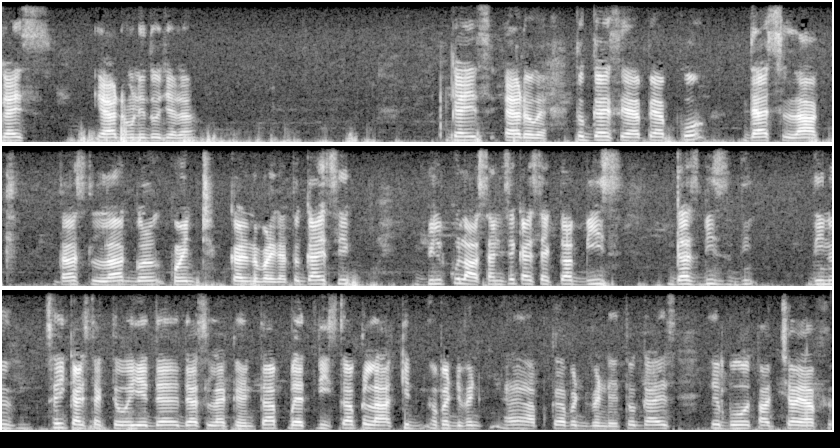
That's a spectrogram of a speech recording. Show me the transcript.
गैस ऐड होने दो ज़रा। गैस ऐड हो गया। तो गैस यहाँ पे आपको दस लाख दस लाख पॉइंट करना पड़ेगा। तो गैस ये बिल्कुल आसानी से कर सकते हो। आप बीस, दस, बीस दिनों से ही कर सकते हो ये दस लाख पॉइंट तो आप बत्तीस तो आपका लाख के ऊपर डिपेंड है, आपका ऊपर डिपेंड है। तो गैस ये बहुत अच्छा है आप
